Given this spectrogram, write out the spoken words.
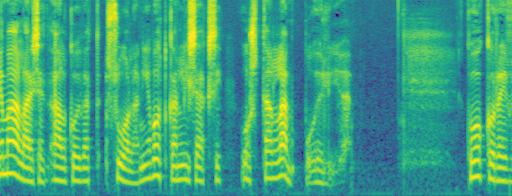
ja maalaiset alkoivat suolan ja votkan lisäksi ostaa lamppuöljyä. Kokorev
